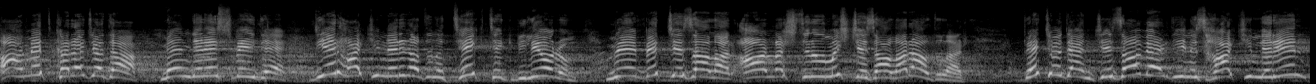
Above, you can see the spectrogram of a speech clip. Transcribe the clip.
Ahmet Karaca'da, Menderes Bey'de, diğer hakimlerin adını tek tek biliyorum. Müebbet cezalar, ağırlaştırılmış cezalar aldılar. FETÖ'den ceza verdiğiniz hakimlerin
